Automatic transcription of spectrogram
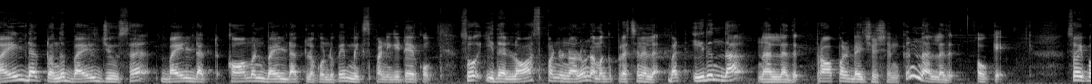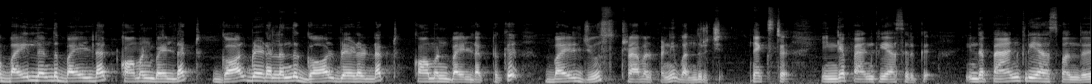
பைல் டக்ட் வந்து பைல் ஜூஸை பைல் டக்ட் காமன் பைல் டக்டில் கொண்டு போய் மிக்ஸ் பண்ணிக்கிட்டே இருக்கும். ஸோ இதை லாஸ் பண்ணினாலும் நமக்கு பிரச்சனை இல்லை. பட் இருந்தால் நல்லது. ப்ராப்பர் டைஜஷனுக்கு நல்லது. ஓகே ஸோ இப்போ பைல்லேருந்து bile duct common bile duct gall பிளேடர்லேருந்து gall bladder duct common bile டக்ட்டுக்கு பைல் ஜூஸ் ட்ராவல் பண்ணி வந்துருச்சு. நெக்ஸ்ட்டு இங்கே பேன்க்ரியாஸ் இருக்குது இந்த பேன்க்ரியாஸ் வந்து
